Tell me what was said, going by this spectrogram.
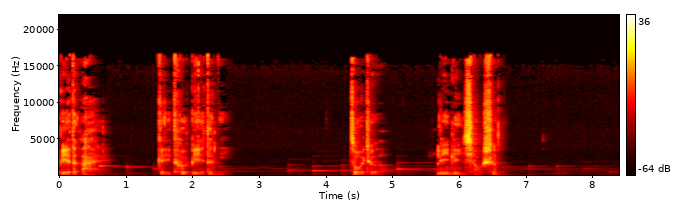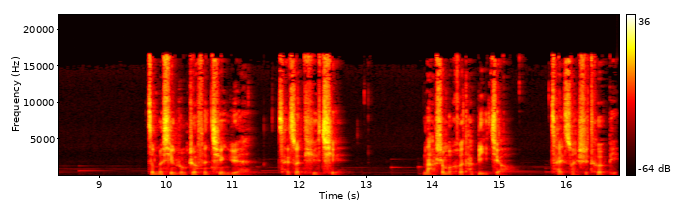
别的爱，给特别的你。作者：林林小生。怎么形容这份情缘才算贴切？拿什么和他比较，才算是特别？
